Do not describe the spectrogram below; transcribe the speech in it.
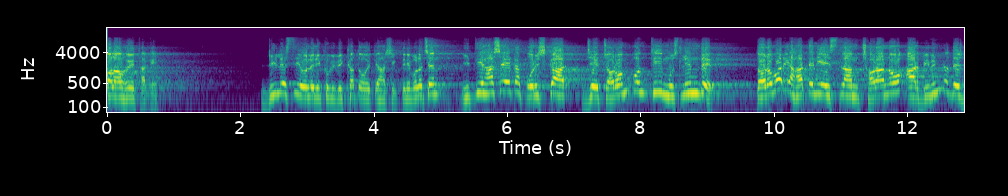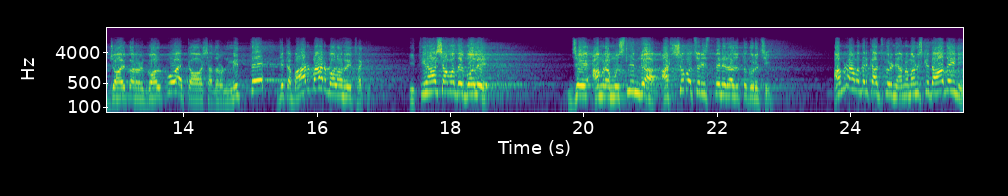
বলা হয়ে থাকে। ডিলেসি ওলেরি খুবই বিখ্যাত ঐতিহাসিক। তিনি বলেছেন, ইতিহাসে এটা পরিষ্কার যে চরমপন্থী মুসলিমদের তরবারি হাতে নিয়ে ইসলাম ছড়ানো আর বিভিন্ন দেশ জয় করার গল্প একটা অসাধারণ মিথ্যে যেটা বারবার বলা হয়ে থাকে। ইতিহাস আমাদের বলে যে আমরা মুসলিমরা আটশো বছর স্পেনে রাজত্ব করেছি। আমরা আমাদের কাজ করিনি, আমরা মানুষকে দাওয়া দেয়নি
